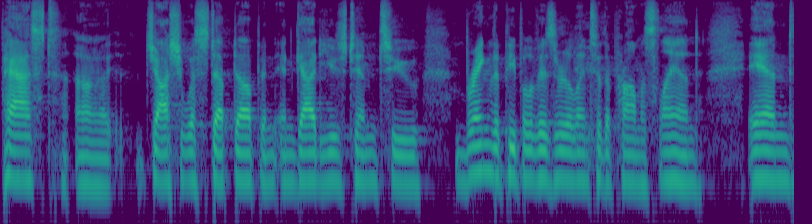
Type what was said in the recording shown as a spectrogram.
passed. Uh, Joshua stepped up, and, and God used him to bring the people of Israel into the promised land. And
